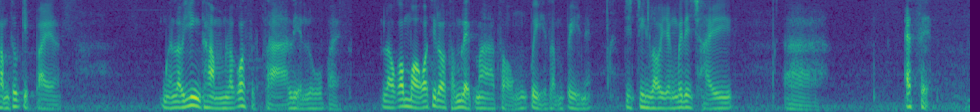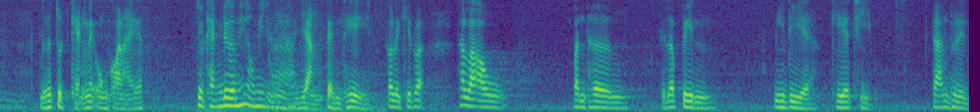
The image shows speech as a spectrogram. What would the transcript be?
ทำธุรกิจไปนะเหมือนเรายิ่งทำเราก็ศึกษาเรียนรู้ไป เราก็มองว่าที่เราสำเร็จมาสองปีสามปีเนี่ยจริง ๆ เรายังไม่ได้ใช้ asset หรือจุดแข็งในองค์กร RS จุดแข็งเดิมที่เรามีอยู่แล้วอ่าอย่างเต็มที่ก็เลยคิดว่า ถ้าเราเอาบันเทิง ศิลปิน media creative การผลิต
